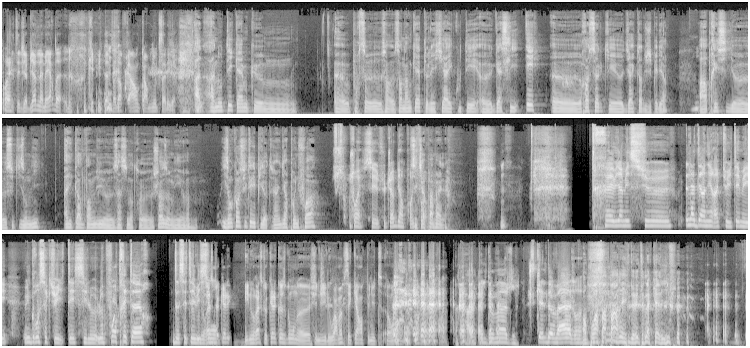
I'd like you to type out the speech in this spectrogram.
Ouais. c'était déjà bien de la merde. Donc, il va falloir faire encore mieux que ça, les gars. À, à noter quand même que hum, euh, pour ce- son, son enquête, les FIA a écouté euh, Gasly et euh, Russell, qui est euh, directeur du GPDA. Alors après, si euh, ce qu'ils ont dit a été entendu, euh, ça c'est une autre chose, mais euh, ils ont consulté les pilotes. J'ai envie de dire, pour une fois, Ouais, c'est déjà bien pour une c'est déjà fois. pas mal. Très bien, messieurs. La dernière actualité, mais une grosse actualité, c'est le, le point traiteur de cette Il nous, émission. reste que quel- il nous reste que quelques secondes, euh, Shinji. Le warm-up, c'est 40 minutes. On. Ah, quel dommage. Quel dommage. On pourra pas parler de, de la qualif.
